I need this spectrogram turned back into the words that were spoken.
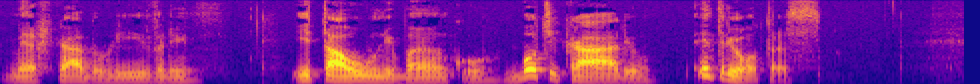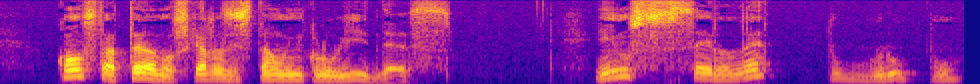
Mercado Livre, Itaú Unibanco, Boticário, entre outras. Constatamos que elas estão incluídas em um seleto grupo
